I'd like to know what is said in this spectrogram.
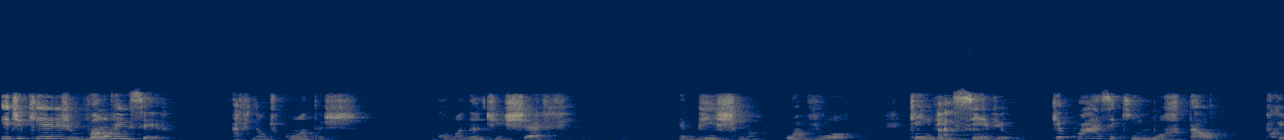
E de que eles vão vencer. Afinal de contas, o comandante em chefe é Bhishma, o avô que é invencível, que é quase que imortal, porque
